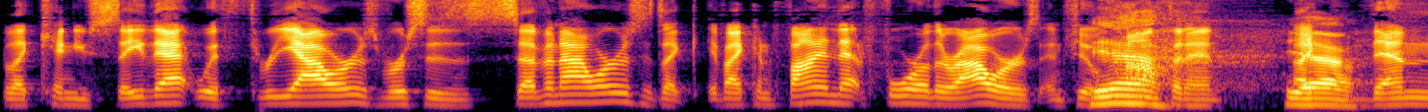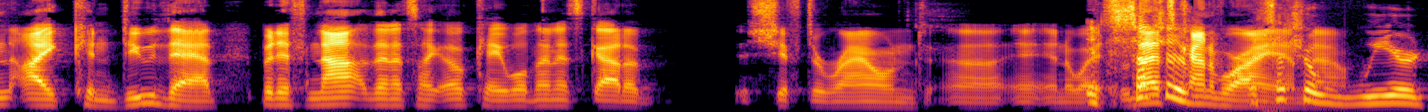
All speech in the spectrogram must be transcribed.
But like, can you say that with three hours versus seven hours? It's like if I can find that four other hours and feel Yeah. confident, like, Yeah. then I can do that. But if not, then it's like okay, well then it's got to shift around uh, in, in a way. It's so such that's a, kind of where I it's am such a now. weird,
